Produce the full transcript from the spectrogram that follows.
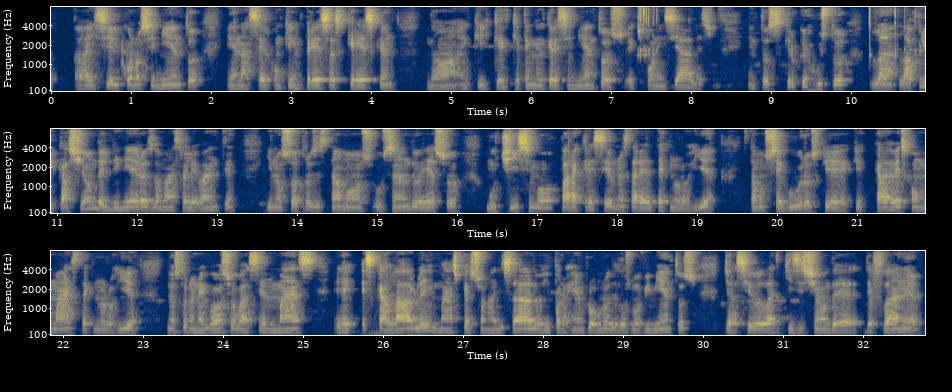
y sí el conocimiento en hacer con que empresas crezcan, ¿no? que, que, tengan crecimientos exponenciales. Entonces, creo que justo la, la, aplicación del dinero es lo más relevante y nosotros estamos usando eso muchísimo para crecer nuestra área de tecnología. Estamos seguros que, que cada vez con más tecnología nuestro negocio va a ser más eh, escalable más personalizado. Y, por ejemplo, uno de los movimientos ya ha sido la adquisición de, de Flanner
